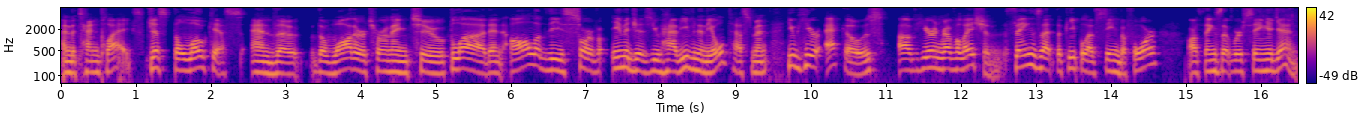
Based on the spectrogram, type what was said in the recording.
and the 10 plagues. Just the locusts and the, the water turning to blood and all of these sort of images you have even in the Old Testament, you hear echoes of here in Revelation. Things that the people have seen before, are things that we're seeing again.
